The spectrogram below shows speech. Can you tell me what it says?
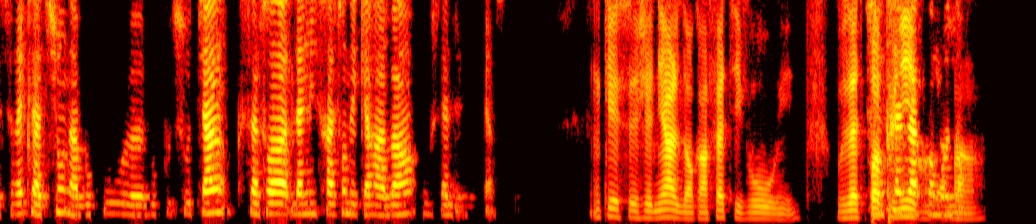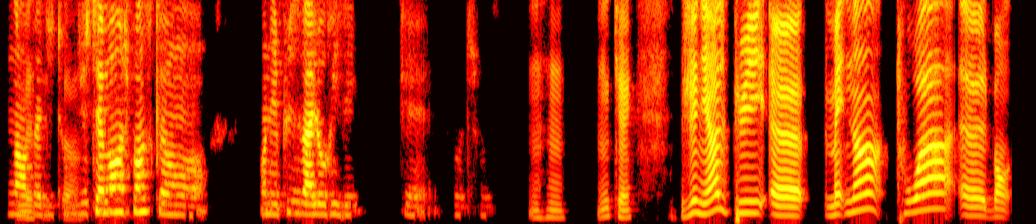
c'est vrai que là-dessus, on a beaucoup, euh, beaucoup de soutien, que ce soit de l'administration des carabins ou celle de l'université. OK, c'est génial. Donc, en fait, il vous, vous n'êtes Ils sont pas très puni, accommodants. Non, Mais pas du tout. Justement, je pense qu'on on est plus valorisé que qu'autre chose. Mhm. OK. Génial. Puis euh, maintenant, toi, euh, bon,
